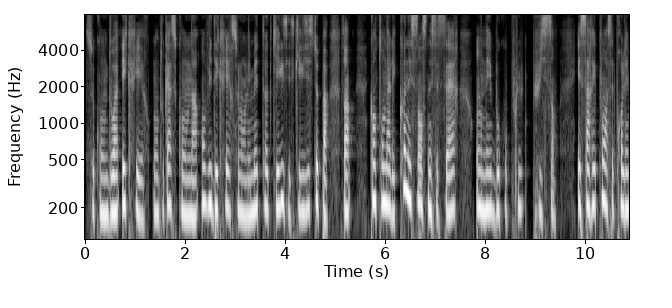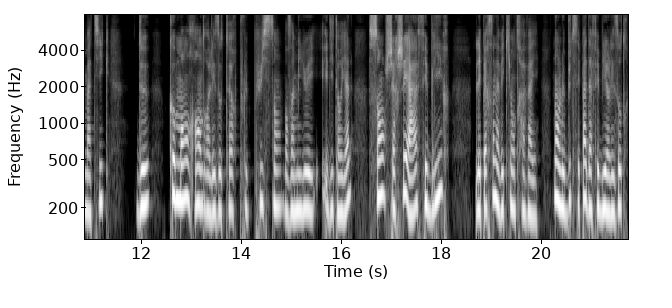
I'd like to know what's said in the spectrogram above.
ce qu'on doit écrire, ou en tout cas ce qu'on a envie d'écrire selon les méthodes qui existent, qui n'existent pas, enfin, quand on a les connaissances nécessaires, on est beaucoup plus puissant. Et ça répond à cette problématique de comment rendre les auteurs plus puissants dans un milieu éditorial sans chercher à affaiblir les personnes avec qui on travaille. Non, le but c'est pas d'affaiblir les autres,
